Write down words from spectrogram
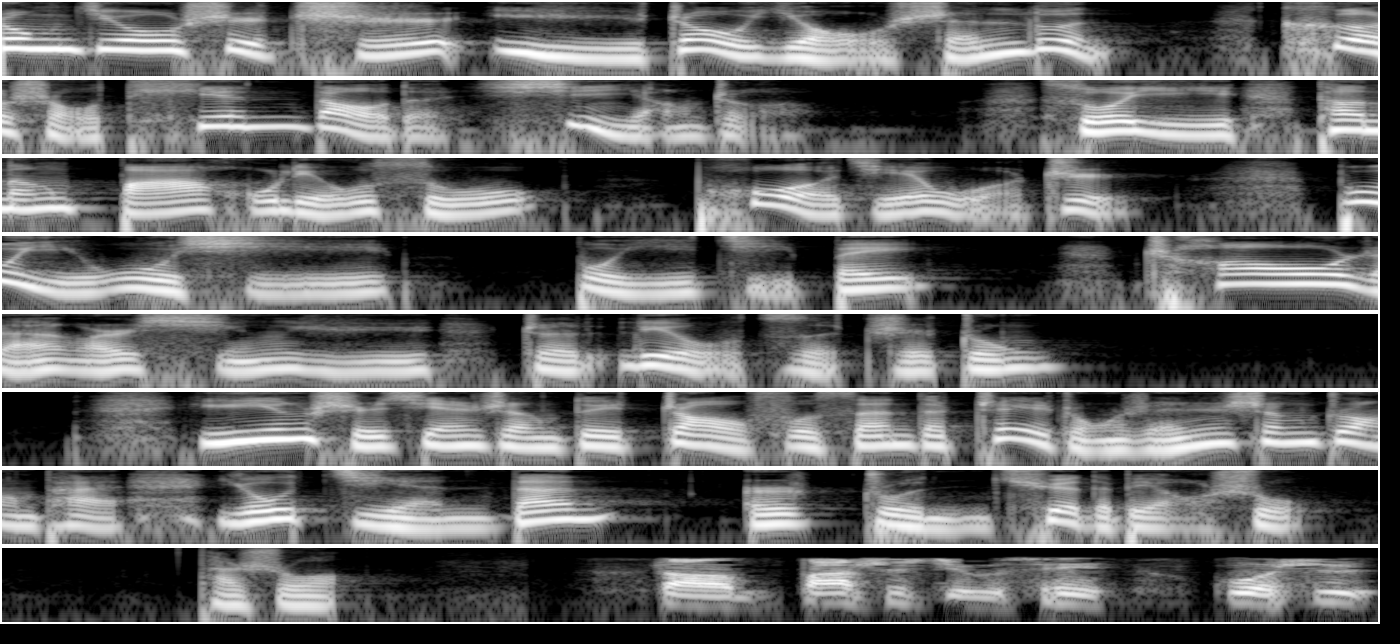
终究是持宇宙有神论、恪守天道的信仰者。所以，他能拔壶流俗，破解我志，不以物喜，不以己悲，超然而行于这六字之中。余英时先生对赵富三的这种人生状态有简单而准确的表述。他说：“到八十九岁过世，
